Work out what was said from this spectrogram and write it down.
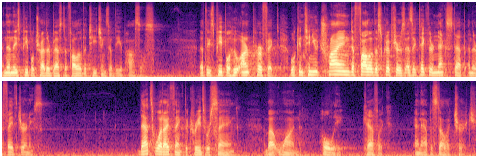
And then these people try their best to follow the teachings of the apostles. That these people who aren't perfect will continue trying to follow the scriptures as they take their next step in their faith journeys. That's what I think the creeds were saying about one holy Catholic, and Apostolic Church.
